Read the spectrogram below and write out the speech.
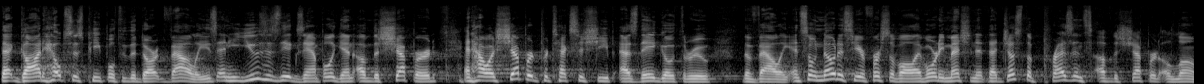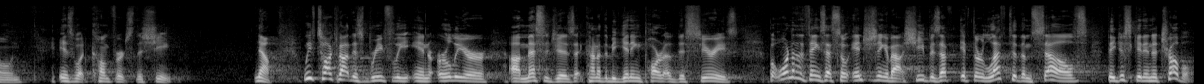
that God helps his people through the dark valleys. And he uses the example again of the shepherd and how a shepherd protects his sheep as they go through the valley. And so notice here, first of all, I've already mentioned it, that just the presence of the shepherd alone is what comforts the sheep. Now, we've talked about this briefly in earlier uh, messages at kind of the beginning part of this series. But one of the things that's so interesting about sheep is that if they're left to themselves, they just get into trouble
